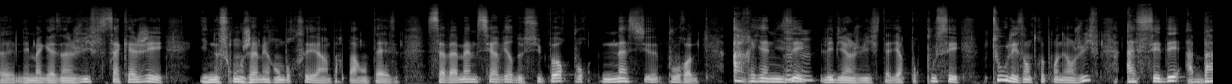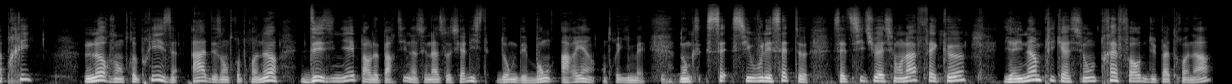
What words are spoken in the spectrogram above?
euh, les magasins juifs saccagés, ils ne seront jamais remboursés, hein, par parenthèse. Ça va même servir de support pour, pour euh, arianiser mhm. les biens juifs, c'est-à-dire pour pousser tous les entrepreneurs juifs à céder à bas prix leurs entreprises à des entrepreneurs désignés par le Parti national-socialiste, donc des bons à rien, entre guillemets. Donc, si vous voulez, cette, cette situation-là fait qu'il y a une implication très forte du patronat,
